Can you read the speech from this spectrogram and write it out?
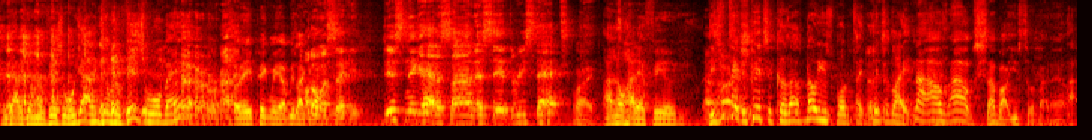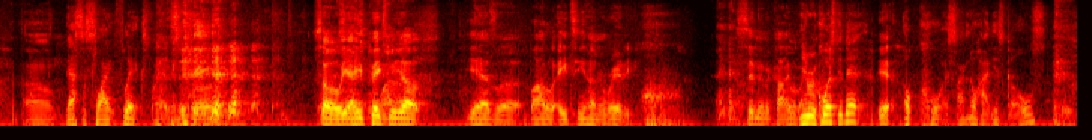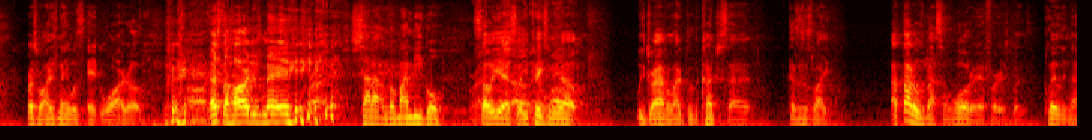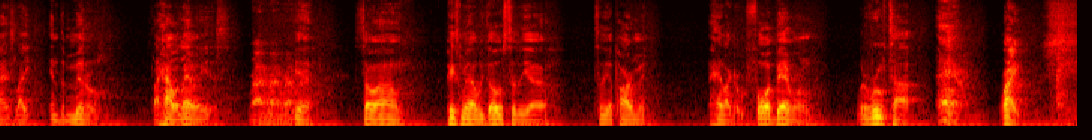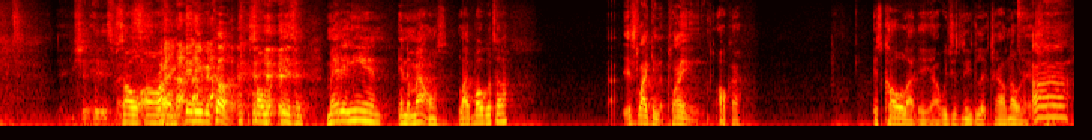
We gotta give him the visual. We gotta give him the visual, man. So they pick me up. We like, Hold on one second. This nigga had a sign that said three stacks. right? I know how that feels. Did you take the shit. picture? Cause I know you supposed to take the pictures. Like, Nah, I was, I was I'm about used to it by now. Um, that's a slight flex, right? so yeah, he picks me up. He has a bottle eighteen hundred ready, sitting in the car. Like, You requested that? yeah. Of course, I know how this goes. First of all, his name was Eduardo. That's the hardest name. Shout out to my amigo. So yeah, Shout so he picks me up. We driving like through the countryside because it's like I thought it was by some water at first, but it's clearly not. It's like in the middle, like how Atlanta is. Right, right, right. Yeah. So um, picks me up. We goes to the uh, to the apartment. I had like a four bedroom with a rooftop. Damn. Right. Yeah, you should hit his face. So, um, Right. Didn't even come. so is Medellin in the mountains like Bogota? It's like in the plain. Okay. It's cold out there, y'all. We just need to let y'all know that. shit. Uh,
